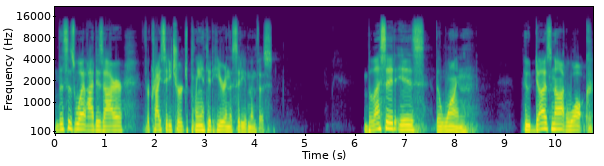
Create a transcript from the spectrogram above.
This is what I desire for Christ City Church planted here in the city of Memphis. Blessed is the one who does not walk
